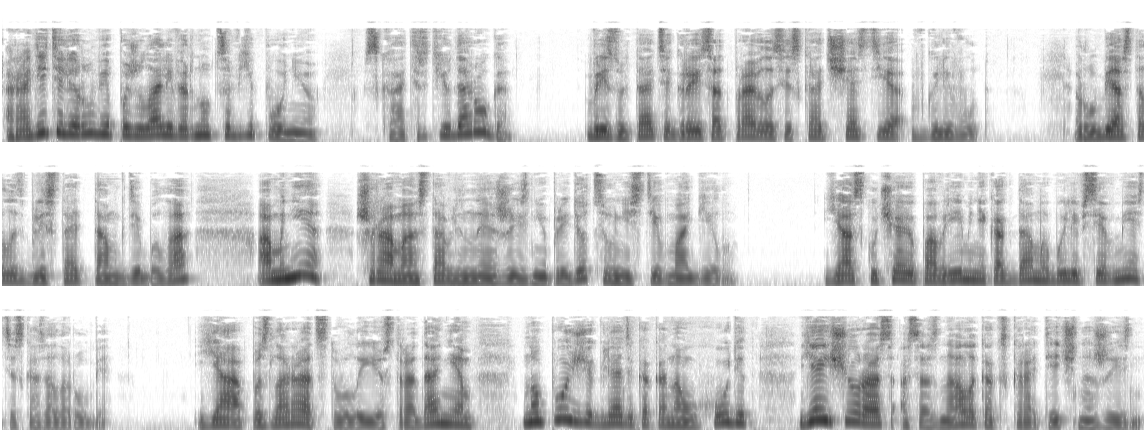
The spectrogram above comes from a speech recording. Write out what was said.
Родители Руби пожелали вернуться в Японию. С катертью дорога. В результате Грейс отправилась искать счастье в Голливуд. Руби осталась блистать там, где была, а мне, шрамы, оставленные жизнью, придется унести в могилу. «Я скучаю по времени, когда мы были все вместе», — сказала Руби. Я позлорадствовала ее страданиям, но позже, глядя, как она уходит, я еще раз осознала, как скоротечна жизнь.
